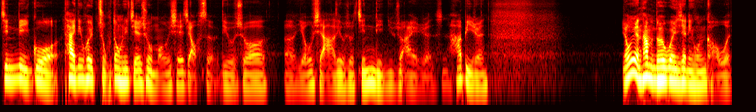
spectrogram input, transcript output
经历过，他一定会主动去接触某一些角色，例如说呃游侠，例如说精灵，例如说矮人，是哈比人。永远他们都会问一些灵魂拷问，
